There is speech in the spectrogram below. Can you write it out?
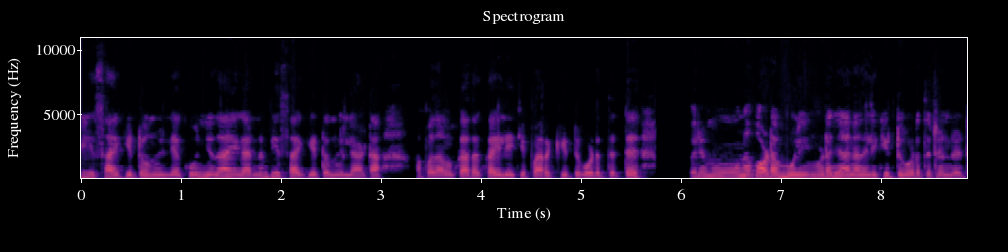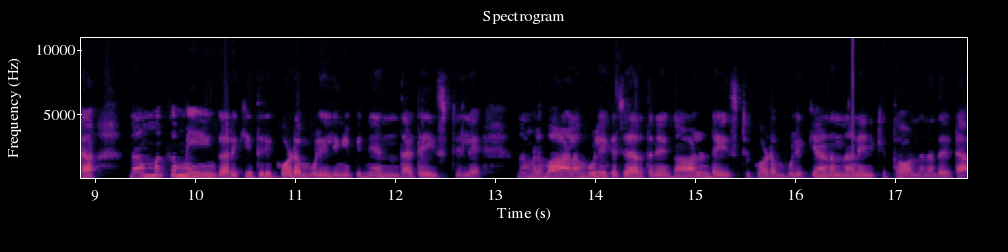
പീസാക്കിയിട്ടൊന്നുമില്ല. കുഞ്ഞതായ കാരണം പീസാക്കിയിട്ടൊന്നുമില്ല കേട്ടോ അപ്പോൾ നമുക്ക് അതൊക്കെ അതിലേക്ക് പറക്കിയിട്ട് കൊടുത്തിട്ട് ഒരു മൂന്ന് കുടംപുളിയും കൂടെ ഞാൻ അതിലേക്ക് ഇട്ട് കൊടുത്തിട്ടുണ്ട് കേട്ടോ നമുക്ക് മീൻ കറിക്ക് ഇത്തിരി കുടംപുളി ഇല്ലെങ്കിൽ പിന്നെ എന്താ ടേസ്റ്റ് അല്ലേ നമ്മൾ വാളംപുളിയൊക്കെ ചേർത്തതിനേക്കാളും ടേസ്റ്റ് കുടംപുളിക്കാണെന്നാണ് എനിക്ക് തോന്നണത് കേട്ടോ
